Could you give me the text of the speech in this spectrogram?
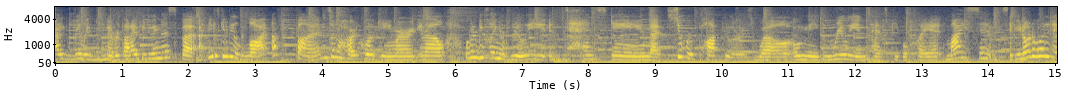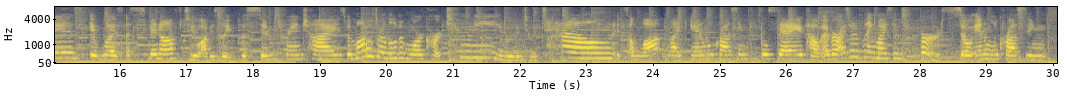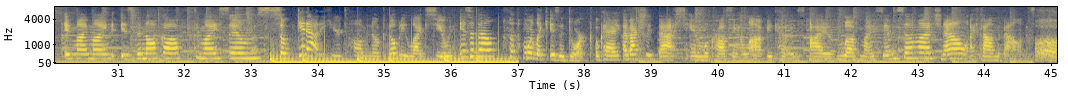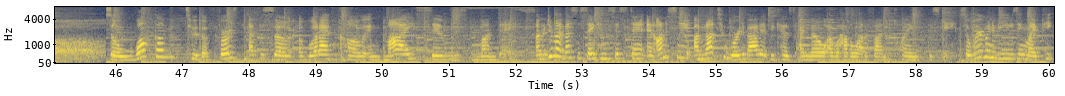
I really never thought I'd be doing this, but I think it's gonna be a lot of fun. Since I'm a hardcore gamer, you know, we're gonna be playing a really intense game that's super popular as well. Only really intense people play it. My Sims. If you don't know what it is, it was a spin-off to obviously the Sims franchise. The models are a little bit more cartoony. You move into a town. It's a lot like Animal Crossing, people say. However, I started playing My Sims first, so Animal Crossing in my mind, is the knockoff to My Sims. So get out of here, Tom Nook. Nobody likes you. And Isabelle? More like is a dork, okay? I've actually bashed Animal Crossing a lot because I love My Sims so much. Now I found the balance. Aww. So welcome to the first episode of what I'm calling My Sims Mondays. I'm gonna do my best to stay consistent and honestly I'm not too worried about it because I know I will have a lot of fun playing this game. So we're going to be using my P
